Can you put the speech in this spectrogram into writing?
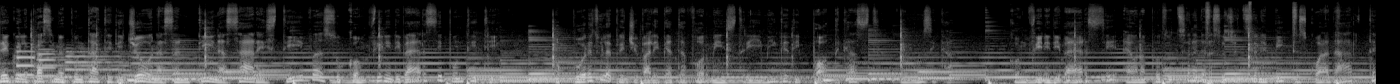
Segui le prossime puntate di Giona, Santina, Sara e Steve su confinidiversi.it oppure sulle principali piattaforme in streaming di podcast e musica. Confini Diversi è una produzione dell'associazione Beat Scuola d'Arte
